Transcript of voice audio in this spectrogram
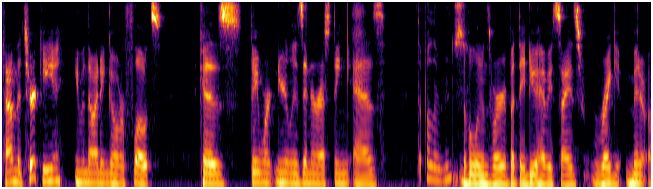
Tom the Turkey, even though I didn't go over floats, because they weren't nearly as interesting as the balloons. The balloons were, but they do have a size reg min, uh,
